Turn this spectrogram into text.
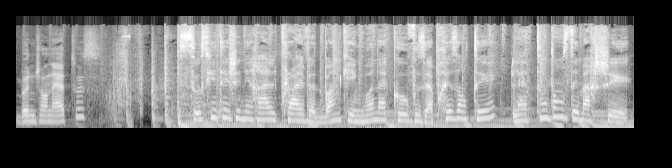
Bonne journée à tous Société Générale Private Banking Monaco vous a présenté la tendance des marchés.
